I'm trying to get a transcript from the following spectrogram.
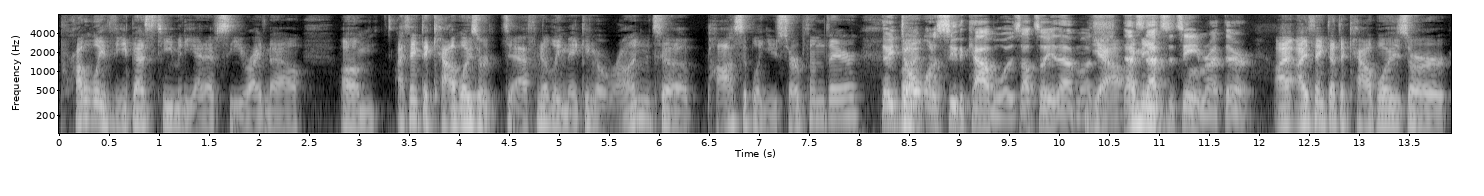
probably the best team in the NFC right now. Um, I think the Cowboys are definitely making a run to possibly usurp them there. They don't want to see the Cowboys. I'll tell you that much. Yeah, that's I mean, that's the team right there. I, I think that the Cowboys are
